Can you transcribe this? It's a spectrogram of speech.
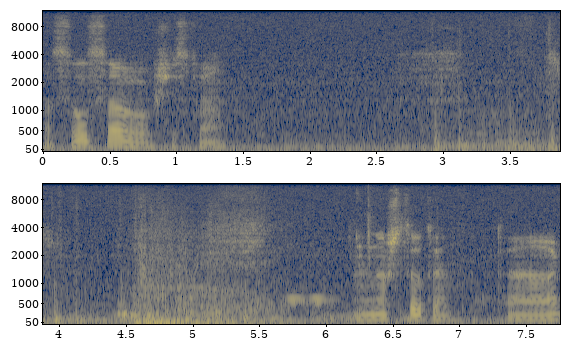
Посол сообщества. Ну что ты? Так.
